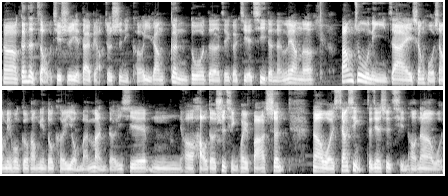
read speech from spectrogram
那跟着走，其实也代表就是你可以让更多的这个节气的能量呢，帮助你在生活上面或各方面都可以有满满的一些嗯呃好的事情会发生。那我相信这件事情哈，那我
